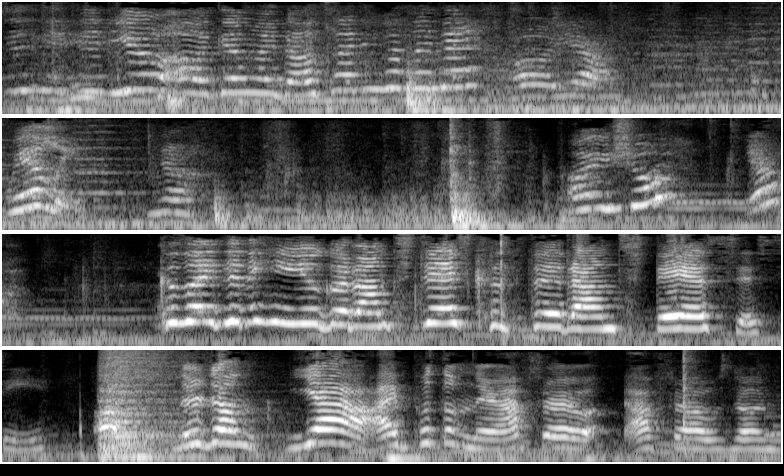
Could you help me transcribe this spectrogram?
Did, did you uh, get my dolls ready for the day? Uh, yeah. Really? Yeah. Are you sure? Yeah. Because I didn't hear you go downstairs because they're downstairs, sissy. Uh, they're done. Yeah, I put them there after I, after I was done.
